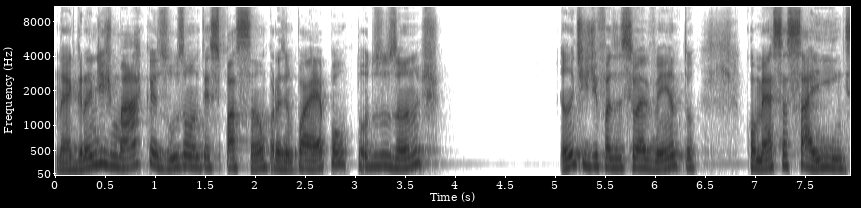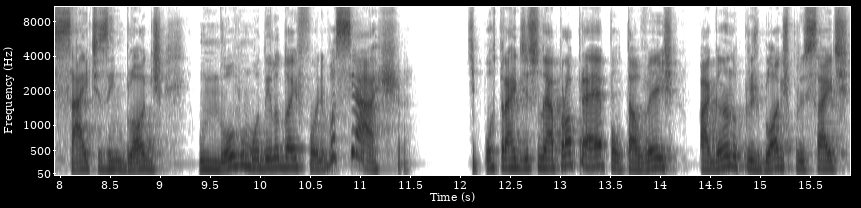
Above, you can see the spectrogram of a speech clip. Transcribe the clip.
Né? Grandes marcas usam antecipação, por exemplo, a Apple, todos os anos, antes de fazer seu evento, começa a sair em sites, em blogs, o novo modelo do iPhone. Você acha que por trás disso não é a própria Apple, talvez, pagando para os blogs, para os sites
